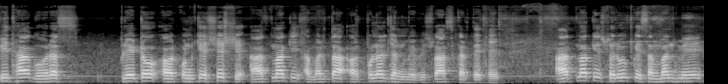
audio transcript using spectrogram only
पिथागोरस, प्लेटो और उनके शिष्य आत्मा की अमरता और पुनर्जन्म में विश्वास करते थे। आत्मा के स्वरूप के संबंध में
